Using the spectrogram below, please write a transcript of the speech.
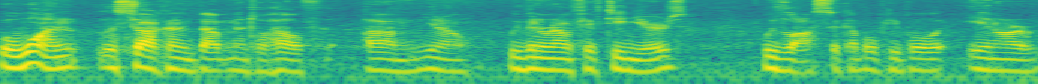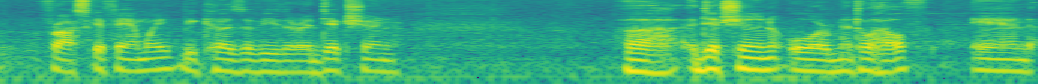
Well, one, let's talk about mental health. Um, you know, we've been around 15 years. We've lost a couple people in our Frasca family because of either addiction, uh, addiction or mental health, and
